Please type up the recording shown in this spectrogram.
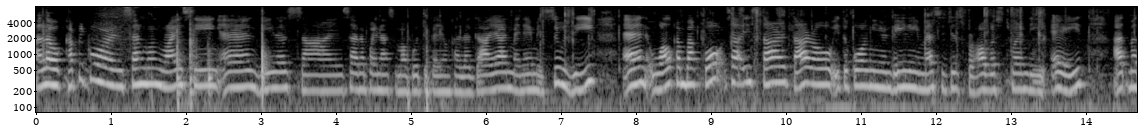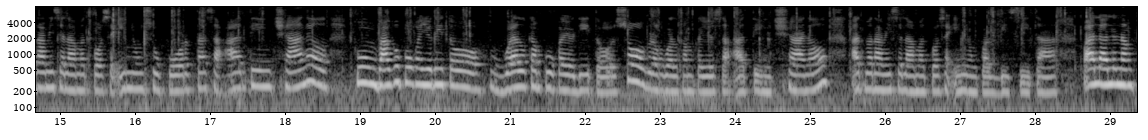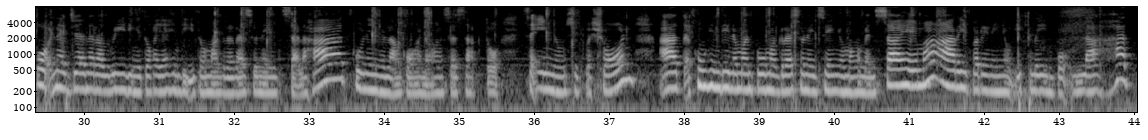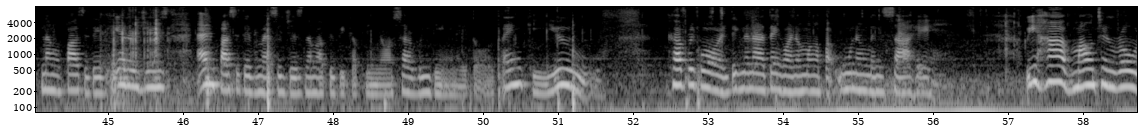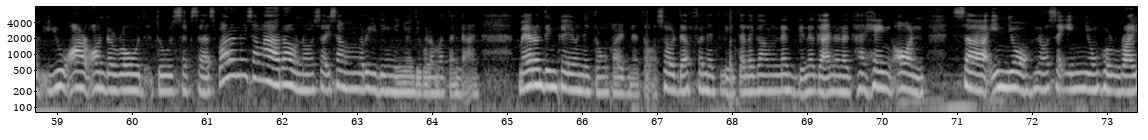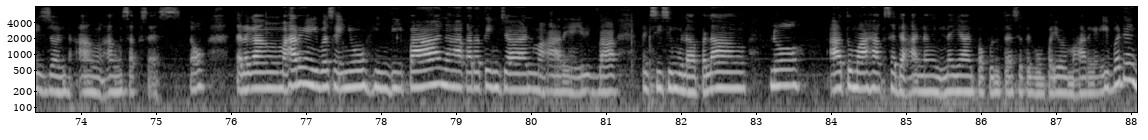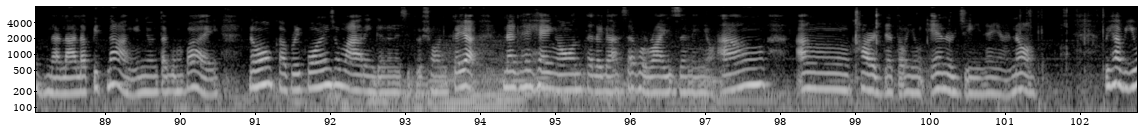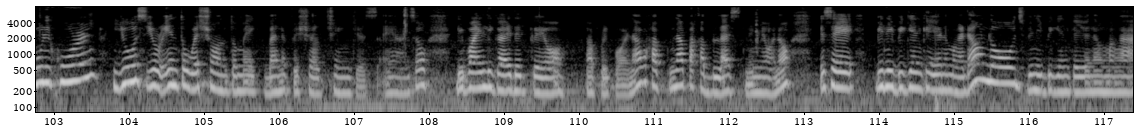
Hello Capricorn, Sun, Moon, Rising, and Venus sign. Sana po ay nasa mabuti kayong kalagayan. My name is Suzy, and welcome back po sa Star Tarot. Ito po ang inyong daily messages for August 28. At maraming salamat po sa inyong suporta sa ating channel. Kung bago po kayo rito, welcome po kayo dito. Sobrang welcome kayo sa ating channel. At maraming salamat po sa inyong pagbisita. Paalala lang po na general reading ito kaya hindi ito magre-resonate sa lahat. Kunin nyo lang kung ano ang sasakto sa inyong sitwasyon. At kung hindi naman po mag-resonate sa inyong mga mensahe, maaari pa rin ninyong i-claim po lahat ng positive energies and positive messages na mapipick up ninyo sa reading na ito. Thank you! Capricorn, tignan natin kung anong mga paunang mensahe We have mountain road. You are on the road to success. Para no isang araw, no, sa isang reading ninyo, hindi ko lang matandaan. Meron din kayo nitong card na to. So, definitely, talagang nag, nag, ano, nag-hang on sa inyo, no, sa inyong horizon ang, ang success, no. Talagang, maaaring ang iba sa inyo, hindi pa nakakarating dyan, maaaring ang iba, nagsisimula pa lang, no, uh, tumahak sa daan ng, na yan papunta sa tagumpay or maaaring iba din, nalalapit na ang inyong tagumpay. No? Capricorn, so maaaring ganun na sitwasyon. Kaya, nag-hang on talaga sa horizon ninyo ang ang card na to, yung energy na yan, no? We have unicorn. Use your intuition to make beneficial changes. Ayan. So, divinely guided kayo Capricorn. Napaka, napaka-blessed ninyo, no? Kasi binibigyan kayo ng mga downloads, binibigyan kayo ng mga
